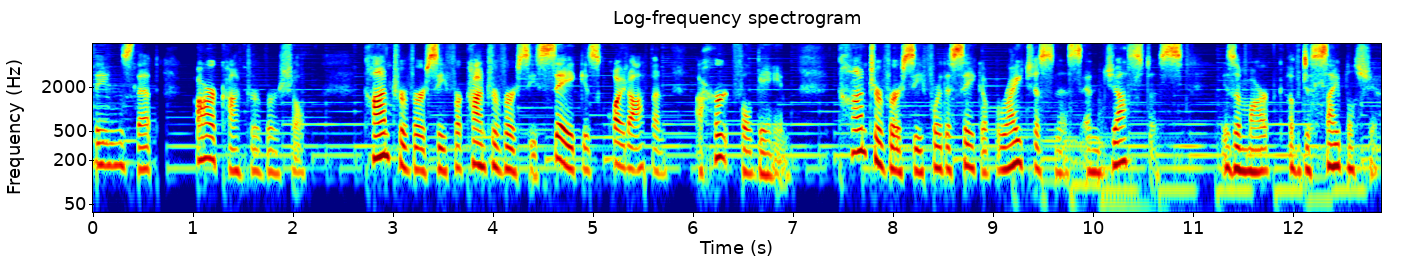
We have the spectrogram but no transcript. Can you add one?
things that are controversial. Controversy for controversy's sake is quite often a hurtful game. Controversy for the sake of righteousness and justice is a mark of discipleship.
